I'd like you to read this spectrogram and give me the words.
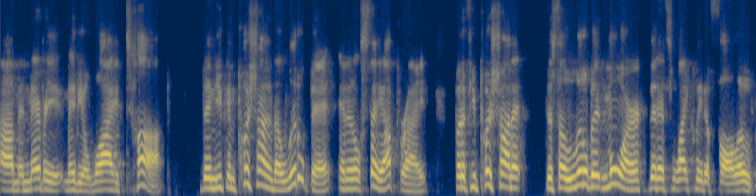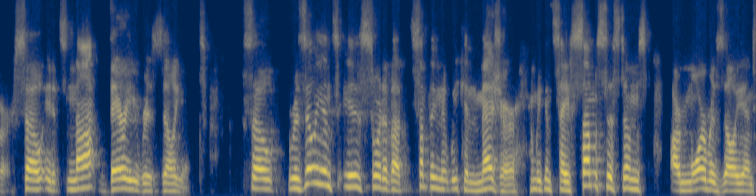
um, and maybe maybe a wide top, then you can push on it a little bit, and it'll stay upright. But if you push on it just a little bit more, then it's likely to fall over. So it's not very resilient. So resilience is sort of a something that we can measure, and we can say some systems are more resilient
